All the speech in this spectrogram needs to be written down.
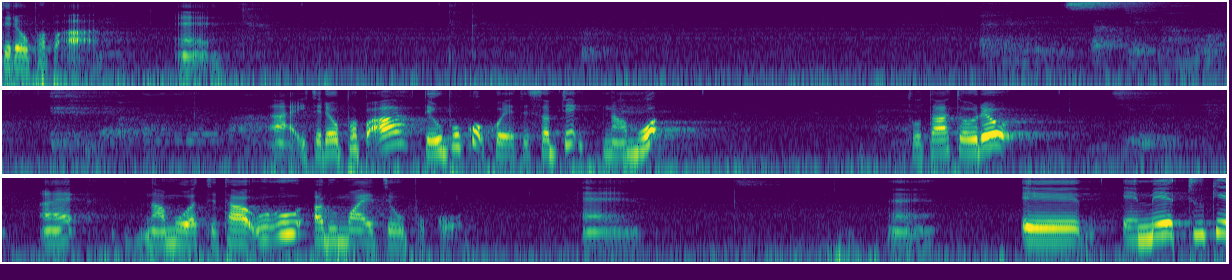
te reo papa a. Eh. Ah, i te reo papa a, te upoko, koe e te subject, ngā mua. Tō tātou reo, eh, ngā mua te tā uu, aru mai e te upoko. Eh. Eh e me tuke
